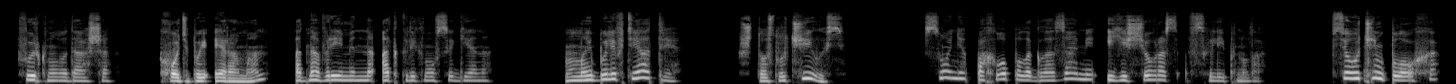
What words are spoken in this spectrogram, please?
— фыркнула Даша. «Хоть бы и роман», — одновременно откликнулся Гена. «Мы были в театре. Что случилось?» Соня похлопала глазами и еще раз всхлипнула. «Все очень плохо.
